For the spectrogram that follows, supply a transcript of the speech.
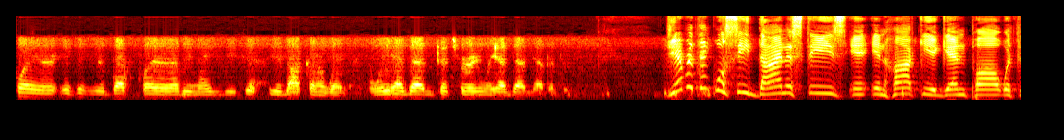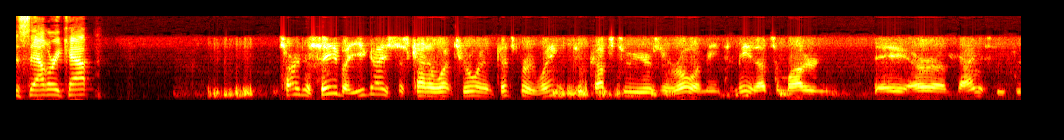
player isn't your best player every night, you just you're not going to win. And we had that in Pittsburgh, and we had that in Edmonton. Do you ever think we'll see dynasties in, in hockey again, Paul, with the salary cap? It's hard to say, but you guys just kind of went through it in Pittsburgh, winning two cups two years in a row. I mean, to me, that's a modern day era of dynasty for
